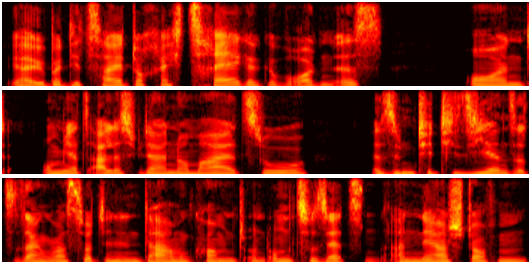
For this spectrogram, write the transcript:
er über die Zeit doch recht träge geworden ist. Und um jetzt alles wieder normal zu synthetisieren sozusagen, was dort in den Darm kommt und umzusetzen an Nährstoffen,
